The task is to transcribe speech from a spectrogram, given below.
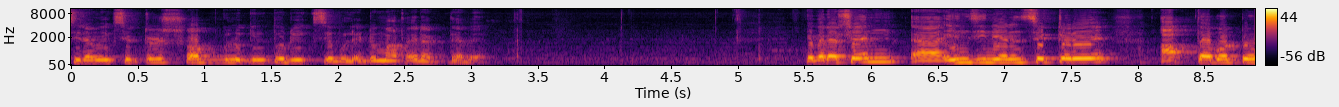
সিরামিক সেক্টরের সবগুলো কিন্তু রিক্সেবল একটু মাথায় রাখতে হবে। এবার আসেন ইঞ্জিনিয়ারিং সেক্টরে আপতাবটো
